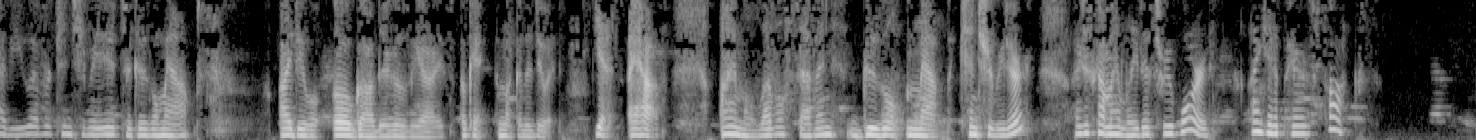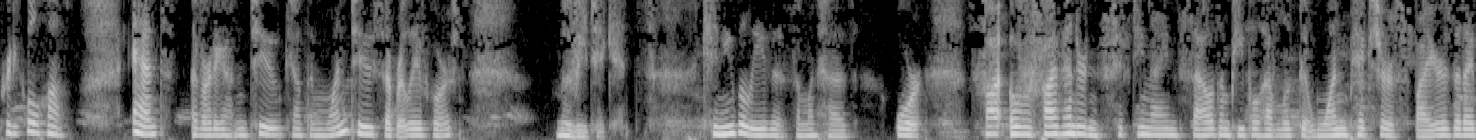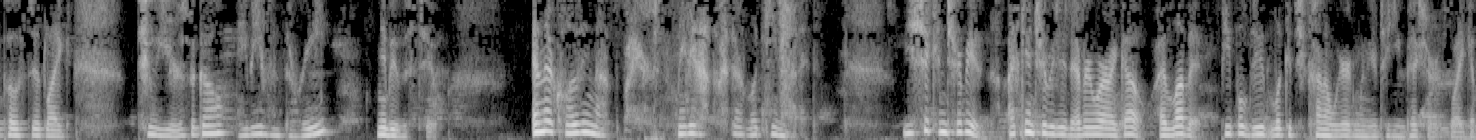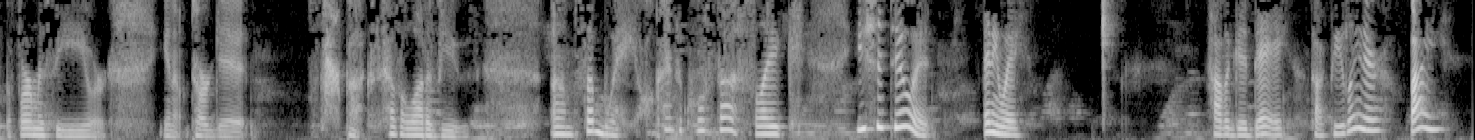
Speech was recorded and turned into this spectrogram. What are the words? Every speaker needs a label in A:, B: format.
A: Have you ever contributed to Google Maps? I do. Oh God, there goes the eyes. Okay, I'm not going to do it. Yes, I have. I am a level 7 Google Map contributor. I just got my latest reward. I get a pair of socks. Pretty cool, huh? And I've already gotten two, count them one, two, separately, of course, movie tickets. Can you believe that someone has or fi- over 559,000 people have looked at one picture of spires that I posted like two years ago, maybe even three, maybe it was two. And they're closing that spires. Maybe that's why they're looking at it. You should contribute. I've contributed everywhere I go. I love it. People do look at you kind of weird when you're taking pictures, like at the pharmacy or, you know, Target. Starbucks has a lot of views. Um, Subway, all kinds of cool stuff. Like, you should do it. Anyway, have a good day. Talk to you later. Bye.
